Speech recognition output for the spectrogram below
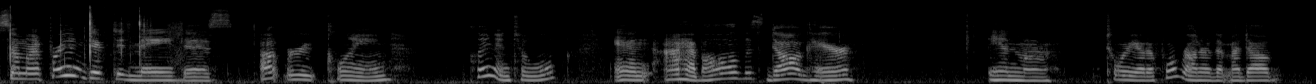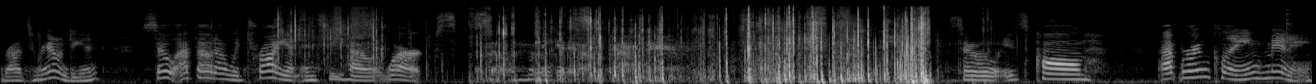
So my friend gifted me this Uproot Clean cleaning tool. And I have all this dog hair in my Toyota 4Runner that my dog rides around in. So I thought I would try it and see how it works. So let me get it out of the pack. So it's called Uproot Clean Mini.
